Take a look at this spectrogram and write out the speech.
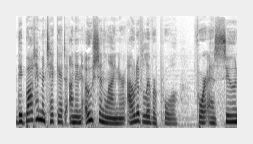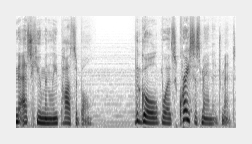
They bought him a ticket on an ocean liner out of Liverpool for as soon as humanly possible. The goal was crisis management,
